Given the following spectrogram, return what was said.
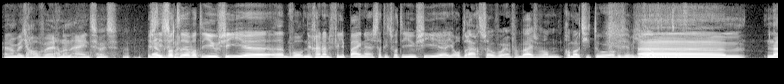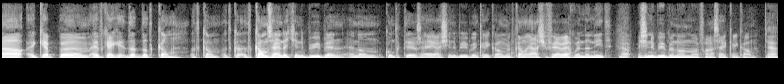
En een beetje halverwege naar een eind. Zoiets. Is Ja, het dat iets is wat, eh, wat de UFC, eh, eh, bijvoorbeeld nu ga je naar de Filipijnen, is dat iets wat de UFC je opdraagt of zo voor een wijze van promotietour? Of is het wat je zelf doet? Of? Nou, ik heb ehm, even kijken. Dat, dat kan. Het kan. Het kan. Het kan zijn dat je in de buurt bent en dan contacteren ze. Hey, als je in de buurt bent, kan je komen. Het kan. Ja, als je ver weg bent, dan niet. Ja. Als je in de buurt bent, dan uh, vragen zij, kan je komen. Ja.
